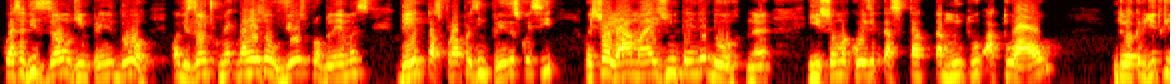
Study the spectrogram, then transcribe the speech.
com essa visão de empreendedor, com a visão de como é que vai resolver os problemas dentro das próprias empresas, com esse, com esse olhar mais de empreendedor. Né? E isso é uma coisa que está tá, tá muito atual então eu acredito que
